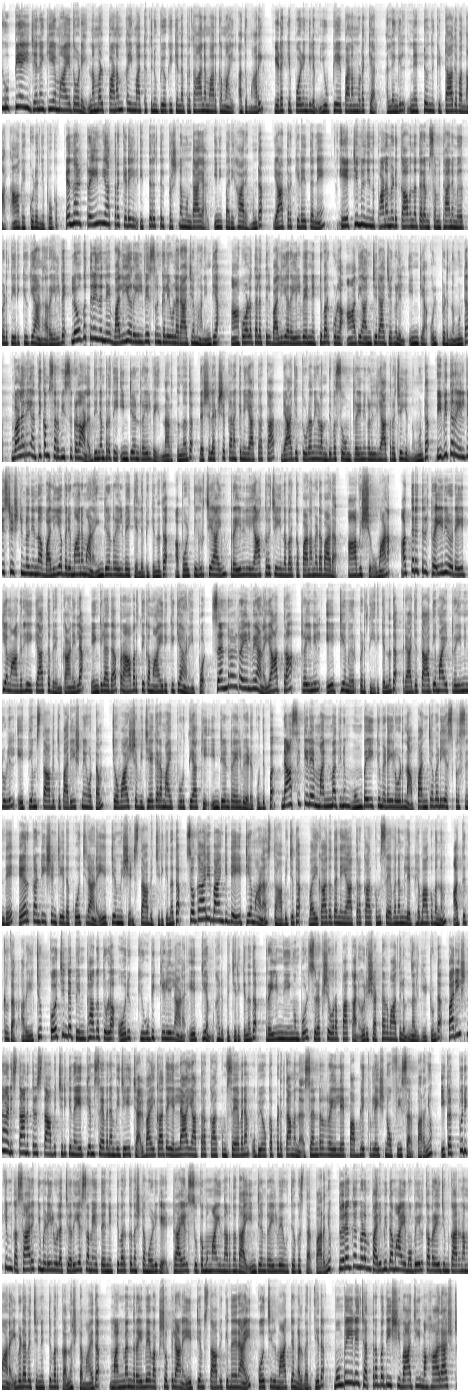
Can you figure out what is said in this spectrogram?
U P I ജനകീയമായതോടെ നമ്മൾ പണം കൈമാറ്റത്തിന് ഉപയോഗിക്കുന്ന പ്രധാന മാർഗമായി അത് മാറി. ഇടയ്ക്കെപ്പോഴെങ്കിലും യു പി ഐ പണം മുടക്കിയാൽ അല്ലെങ്കിൽ നെറ്റ് ഒന്ന് കിട്ടാതെ വന്നാൽ ആകെ കുഴഞ്ഞു പോകും. എന്നാൽ ട്രെയിൻ യാത്രക്കിടയിൽ ഇത്തരത്തിൽ പ്രശ്നമുണ്ടായാൽ ഇനി പരിഹാരമുണ്ട്. യാത്രക്കിടെ തന്നെ എ ടി എമ്മിൽ നിന്ന് പണമെടുക്കാവുന്ന തരം സംവിധാനം ഏർപ്പെടുത്തിയിരിക്കുകയാണ് റെയിൽവേ. ലോകത്തിലെ തന്നെ വലിയ റെയിൽവേ ശൃംഖലയുള്ള രാജ്യമാണ് ഇന്ത്യ. ആഗോളതലത്തിൽ വലിയ റെയിൽവേ നെറ്റ്വർക്കുള്ള ആദ്യ അഞ്ച് രാജ്യങ്ങളിൽ ഇന്ത്യ ഉൾപ്പെടുന്നുമുണ്ട്. വളരെയധികം സർവീസുകളാണ് ദിനംപ്രതി ഇന്ത്യൻ റെയിൽവേ നടത്തുന്നത്. ദശലക്ഷക്കണക്കിന് യാത്രക്കാർ രാജ്യത്തുടനീളം ദിവസവും ട്രെയിനുകളിൽ യാത്ര ചെയ്യുന്നുമുണ്ട്. വിവിധ റെയിൽവേ സ്റ്റേഷനുകളിൽ നിന്ന് വലിയ വരുമാനമാണ് ഇന്ത്യൻ റെയിൽവേക്ക് ലഭിക്കുന്നത്. അപ്പോൾ തീർച്ചയായും ട്രെയിനിൽ യാത്ര ചെയ്യുന്നവർക്ക് പണമിടപാട് ആവശ്യവുമാണ്. അത്തരത്തിൽ ട്രെയിനിൽ ഒരു എ ടി എം ആഗ്രഹിക്കാത്തവരും കാണില്ല. എങ്കിലത് പ്രാവർത്തികമായിരിക്കുകയാണ് ഇപ്പോൾ. സെൻട്രൽ റെയിൽവേയാണ് യാത്ര ട്രെയിനിൽ എ ടി എം ഏർപ്പെടുത്തിയിരിക്കുന്നത്. രാജ്യത്ത് ആദ്യമായി ട്രെയിനിനുള്ളിൽ എ ടി എം സ്ഥാപിച്ച് പരീക്ഷണയോട്ടം ചൊവ്വാഴ്ച വിജയകരമായി പൂർത്തിയാക്കി ഇന്ത്യൻ റെയിൽവേയുടെ കുതിപ്പ്. നാസിക്കിലെ മന്മഥിനും മുംബൈക്കും ഇടയിലോടുന്ന പഞ്ചവടി എക്സ്പ്രസിന്റെ എയർ കണ്ടീഷൻ ചെയ്ത കോച്ചിലാണ് എ ടി എം മെഷീൻ സ്ഥാപിച്ചിരിക്കുന്നത്. സ്വകാര്യ ബാങ്കിന്റെ എ ടി എം ആണ് സ്ഥാപിച്ചത്. വൈകാതെ തന്നെ യാത്രക്കാർക്കും സേവനം ലഭ്യമാകുമെന്നും അധികൃതർ അറിയിച്ചു. കോച്ചിന്റെ പിൻഭാഗത്തുള്ള ഒരു ക്യൂബിക്കിളിലാണ് എ ടി എം ഘടിപ്പിച്ചിരിക്കുന്നത്. ട്രെയിൻ നീങ്ങുമ്പോൾ സുരക്ഷ ഉറപ്പാക്കാൻ ഒരു ഷട്ടർ വാതിലും നൽകിയിട്ടുണ്ട്. പരീക്ഷണാടിസ്ഥാനത്തിൽ സ്ഥാപിച്ചിരിക്കുന്ന എ ടി എം സേവനം വിജയിച്ചാൽ വൈകാതെ എല്ലാ യാത്രക്കാർക്കും സേവനം ഉപയോഗപ്പെടുത്താമെന്ന് സെൻട്രൽ റെയിലിലെ പബ്ലിക് റിലേഷൻ ഓഫീസർ പറഞ്ഞു. ഇഗത്പുരിക്കും കസാരയ്ക്കും ഇടയിലുള്ള ചെറിയ സമയത്തെ നെറ്റ്വർക്ക് നഷ്ടം ഒഴികെ ട്രയൽ സുഗമമായി നടന്നതായി ഇന്ത്യൻ റെയിൽവേ ഉദ്യോഗസ്ഥർ പറഞ്ഞു. തുരങ്കങ്ങളും പരിമിതമായ മൊബൈൽ കവറേജും കാരണമാണ് ഇവിടെ വെച്ച് നെറ്റ്വർക്ക് നഷ്ടമായത്. റെയിൽവേ വർക്ക്ഷോപ്പിലാണ് എ ടി എം സ്ഥാപിക്കുന്നതിനായി കോച്ചിൽ മാറ്റങ്ങൾ വരുത്തിയത്. മുംബൈയിലെ ഛത്രപതി ശിവാജി മഹാരാജ്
